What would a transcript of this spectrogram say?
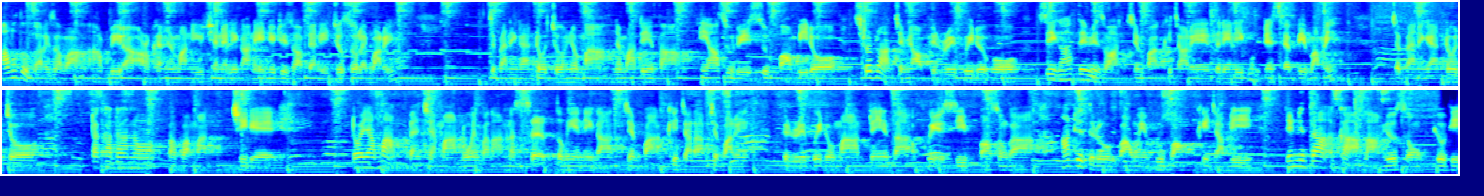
အားလုံးတို့သားလေးစားပါ RBR Arkan မြန်မာ News Channel လေးကနေနေထွေးစွာပြန်ပြီးကြိုဆိုလိုက်ပါတယ်ဂျပန်နိုင်ငံတိုကျိုမြို့မှာမြန်မာတင်သားအင်အားစုတွေစုပေါင်းပြီးတော့စတုဒ္ဒကျင်းမြောက်ဖီဒရယ်ပွေတို့ကိုစီကားတင်မြင့်စွာကျင်းပခဲ့ကြတဲ့သတင်းလေးကိုတင်ဆက်ပေးပါမယ်ဂျပန်နိုင်ငံတိုကျို တခါတာနောပပမှာကြီးတဲ့တော်ရမပန်းချံမှာနိုဝင်ဘာလ23ရက်နေ့ကကျင်းပခဲ့ကြတာဖြစ်ပါတယ်ဖီဒရယ်ပွေတို့မှာတင်သားအဖွဲ့အစည်းပေါင်းစုံကအတစ်သူတို့ပါဝင်ပူးပေါင်းခဲ့ကြပြီးတင်းနသားအခအလှမျိုးစုံဖြိုဖြေ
